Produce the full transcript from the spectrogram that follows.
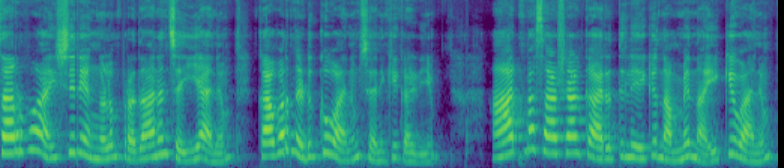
സർവ ഐശ്വര്യങ്ങളും പ്രദാനം ചെയ്യാനും കവർന്നെടുക്കുവാനും ശനിക്ക് കഴിയും. ആത്മസാക്ഷാത്കാരത്തിലേക്ക് നമ്മെ നയിക്കുവാനും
